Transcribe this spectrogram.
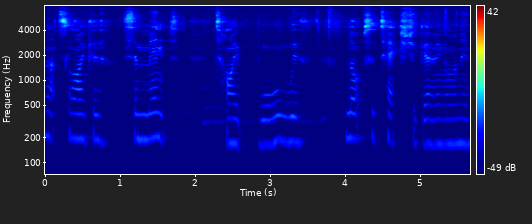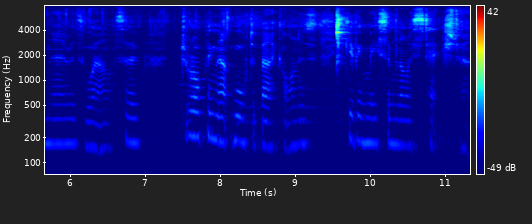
That's like a cement type wall with lots of texture going on in there as well. So dropping that water back on is giving me some nice texture.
